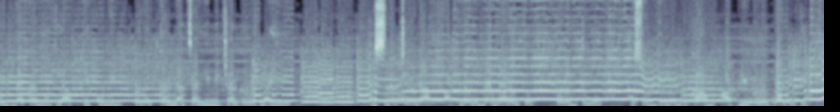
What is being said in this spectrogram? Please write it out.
एकदा का घेतला की कुणी परत करण्याचाही विचार करत नाहीये. हसरा चेहरा आपला हृदय वाढवतो परंतु हसून केलेले काम आपली ओळख वाढवते.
